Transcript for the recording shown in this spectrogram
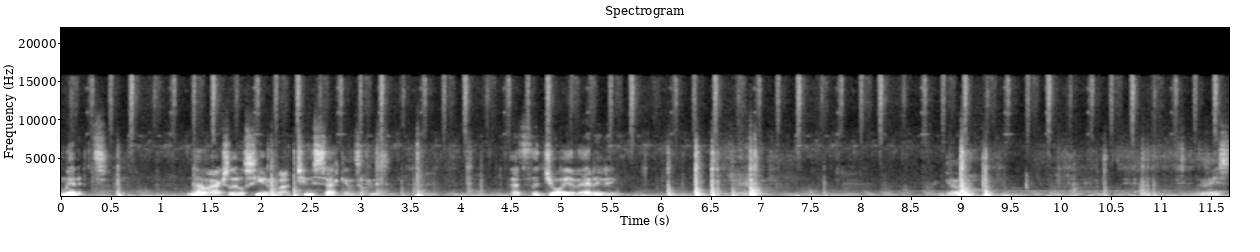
minutes. No, actually, we'll see you in about two seconds because that's the joy of editing. We go. Nice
